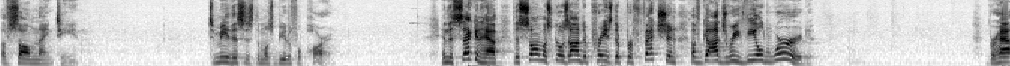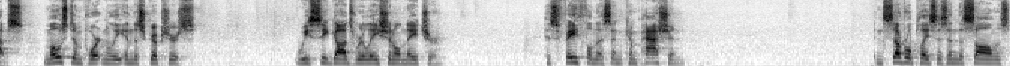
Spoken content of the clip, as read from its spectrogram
of Psalm 19, to me, this is the most beautiful part. In the second half, the psalmist goes on to praise the perfection of God's revealed word. Perhaps most importantly in the scriptures, we see God's relational nature, his faithfulness and compassion. In several places in the Psalms,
